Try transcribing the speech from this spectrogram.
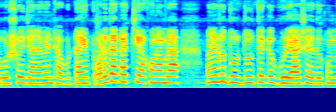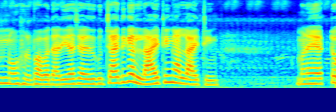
অবশ্যই জানাবেন। ঠাকুরটা আমি পরে দেখাচ্ছি, এখন আমরা মানে একটু দূর দূর থেকে ঘুরে আসে দেখুন, ওর বাবা দাঁড়িয়ে আছে আর দেখুন, চারিদিকে লাইটিং আর লাইটিং। মানে একটা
